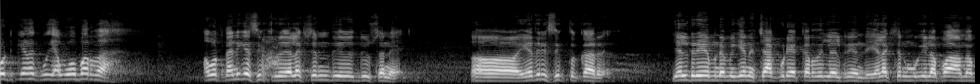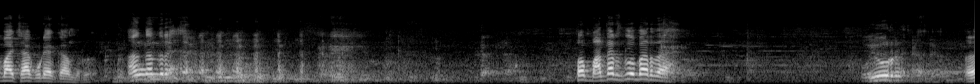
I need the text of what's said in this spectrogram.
ಓಟ್ ಕೇಳಕ್ಕೆ ಯಾವ ಹೋಗ್ಬಾರ್ದ? ಅವತ್ತು ನನಗೆ ಸಿಕ್ಕರು ಎಲೆಕ್ಷನ್ ದಿವಸನೇ. ಎದುರಿಗೆ ಸಿಕ್ತು ಕಾರ್. ಎಲ್ರಿ ನಮಗೇನು ಚಾ ಕುಡಿಯೋಕೆ ಕರೆದಿಲ್ಲ ಅಲ್ರಿ ಅಂದೆ. ಎಲೆಕ್ಷನ್ ಮುಗಿಲಪ್ಪ, ಆಮೇಲೆ ಬಾ ಚಾ ಕುಡಿಯೋಕೆ ಅಂದರು. ಹಂಗಂದ್ರೆ ಪಾಪ ಮಾತಾಡ್ಸ್ಲೂಬಾರ್ದ ಬಾರ್ದ ಆ?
